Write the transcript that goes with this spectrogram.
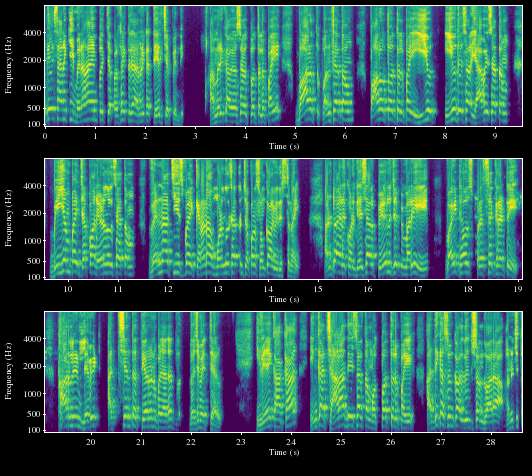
దేశానికి మినహాయింపు ఇచ్చే ప్రసక్తి అమెరికా అమెరికా తేల్చెప్పింది. అమెరికా వ్యవసాయ ఉత్పత్తులపై భారత్ వన్ శాతం పాల ఉత్పత్తులపై ఈయు ఈయు దేశాలు యాభై శాతం బియ్యంపై జపాన్ ఏడు వందల శాతం వెన్నా చీజ్ పై కెనడా మూడు వందల శాతం చొప్పున సుంకాలు విధిస్తున్నాయి. అంటూ ఆయన కొన్ని దేశాల పేర్లు చెప్పి మరి White House press secretary Karoline Leavitt అత్యంత తీవ్రమైన పదార్థం ధ్వజమెత్తారు. ఇవే కాక ఇంకా చాలా దేశాలు తమ ఉత్పత్తులపై అధిక సుంకాలు విధించడం ద్వారా అనుచిత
